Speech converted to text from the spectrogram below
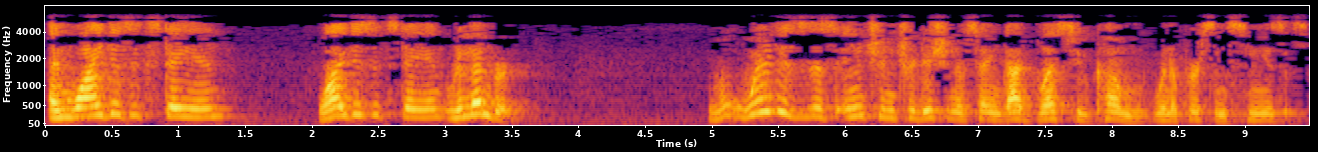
And why does it stay in? Why does it stay in? Remember, Where does this ancient tradition of saying, God bless you, come when a person sneezes?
